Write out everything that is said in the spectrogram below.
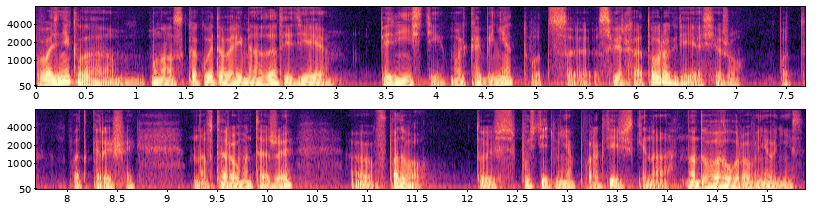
Возникла у нас какое-то время назад идея перенести мой кабинет вот с, с верхотора, где я сижу под, под крышей на втором этаже, э, в подвал. То есть спустить меня практически на, на два уровня вниз.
